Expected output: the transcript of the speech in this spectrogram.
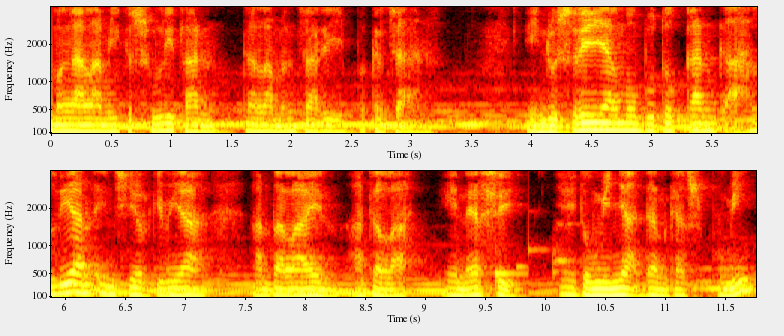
mengalami kesulitan dalam mencari pekerjaan. Industri yang membutuhkan keahlian insinyur kimia antara lain adalah inersi, yaitu minyak dan gas bumi,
